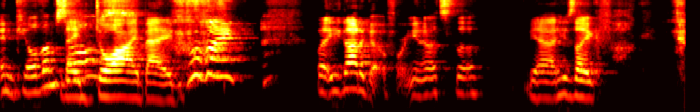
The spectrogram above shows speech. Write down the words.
and kill themselves? they die, babe. like, but you gotta go for it. You know, it's the Yeah, he's like, fuck,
